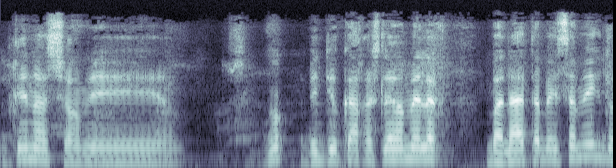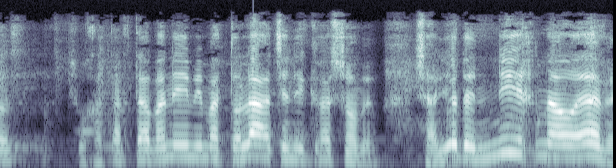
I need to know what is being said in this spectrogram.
מבחינת שומר. נו, בדיוק ככה שלם המלך בנה את הביס המקדוש, שהוא חתך את האבנים עם התולעת שנקרא שומר, שעל יודו נכנע או אבן,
